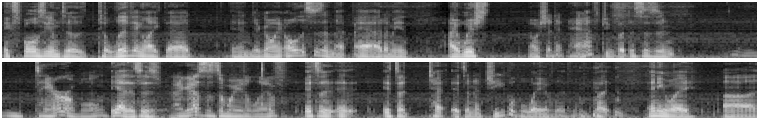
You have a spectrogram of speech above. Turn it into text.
exposing them to to living like that, and they're going, "Oh, this isn't that bad." I mean, I wish, I wish I didn't have to, but this isn't. Terrible. Yeah, this is. I guess it's a way to live. It's a. it- it's a. Te- it's an achievable way of living. But anyway, uh,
